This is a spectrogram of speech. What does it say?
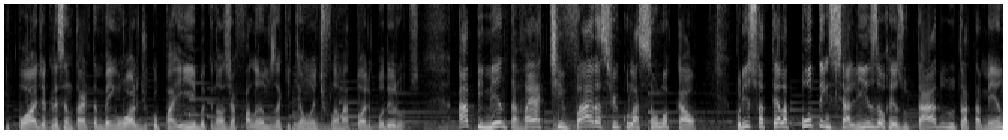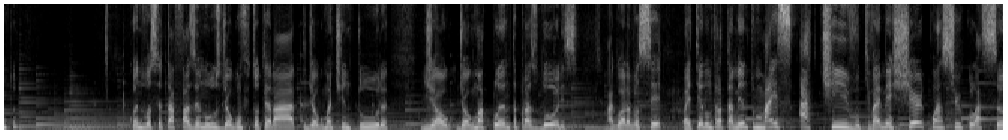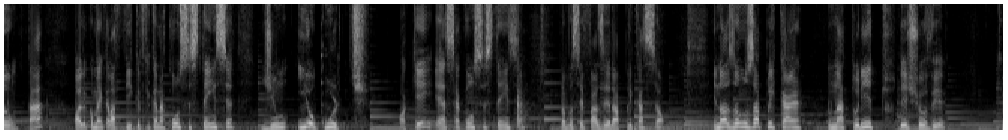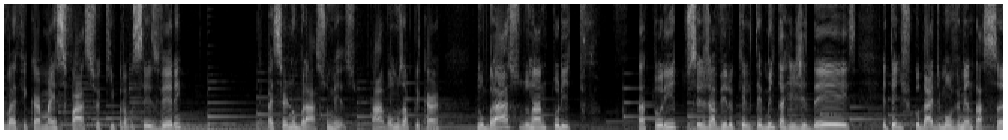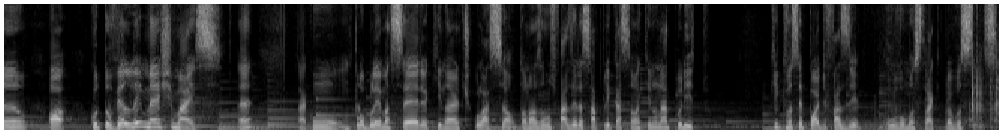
E pode acrescentar também o óleo de copaíba, que nós já falamos aqui, que é um anti-inflamatório poderoso. A pimenta vai ativar a circulação local, por isso até ela potencializa o resultado do tratamento quando você está fazendo uso de algum fitoterápico, de alguma tintura, de, de alguma planta para as dores. Agora você vai ter um tratamento mais ativo, que vai mexer com a circulação, tá? Olha como é que ela fica, fica na consistência de um iogurte, ok? Essa é a consistência para você fazer a aplicação. E nós vamos aplicar no naturito, deixa eu ver, que vai ficar mais fácil aqui para vocês verem vai ser no braço mesmo, tá? Vamos aplicar no braço do naturito. Naturito, vocês já viram que ele tem muita rigidez, ele tem dificuldade de movimentação. Ó, cotovelo nem mexe mais, né? Tá com um problema sério aqui na articulação. Então nós vamos fazer essa aplicação aqui no naturito. O que, que você pode fazer? Vou, vou mostrar aqui para vocês.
